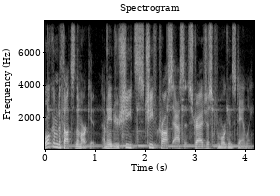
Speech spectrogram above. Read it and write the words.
Welcome to Thoughts on the Market. I'm Andrew Sheets, Chief Cross Asset Strategist for Morgan Stanley.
